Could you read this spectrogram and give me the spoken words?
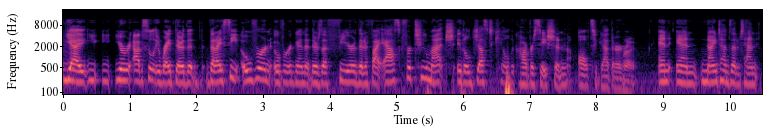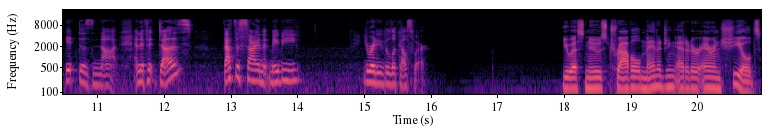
Yeah, you, are absolutely right there. That that I see over and over again that there's a fear that if I ask for too much, it'll just kill the conversation altogether. Right And and 9 times out of 10 it does not. And if it does, that's a sign that maybe you're ready to look elsewhere. U.S. News travel managing editor aaron Shields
